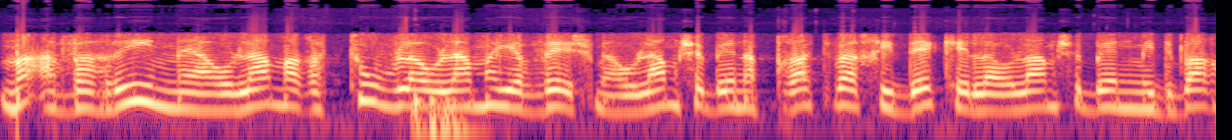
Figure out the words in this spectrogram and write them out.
המעברים מהעולם הרטוב לעולם היבש, מהעולם שבין הפרת והחידקל לעולם שבין מדבר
